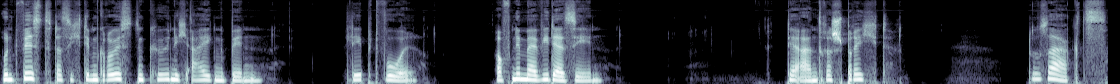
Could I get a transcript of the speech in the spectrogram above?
und wisst, dass ich dem größten König eigen bin. Lebt wohl. Auf Nimmerwiedersehen. Der andere spricht. Du sagt's.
